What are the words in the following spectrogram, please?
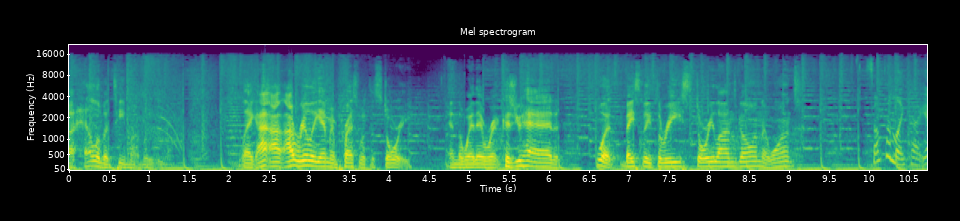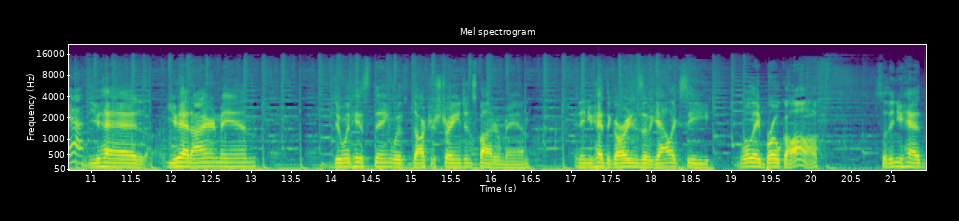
a hell of a team up movie. Like I, I I really am impressed with the story and the way they were because you had what basically three storylines going at once. Something like that, yeah. You had you had Iron Man doing his thing with Doctor Strange and Spider Man, and then you had the Guardians of the Galaxy. Well, they broke off, so then you had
